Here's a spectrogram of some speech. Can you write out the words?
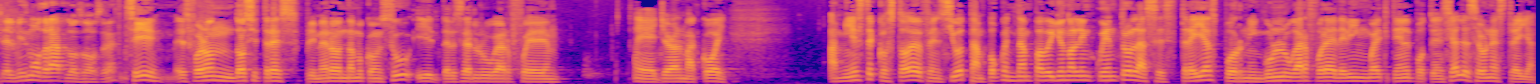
Del mismo draft los dos, ¿eh? Sí, fueron dos y tres. Primero Endamu Su y en tercer lugar fue eh, Gerald McCoy a mí este costado defensivo tampoco en Tampa Bay yo no le encuentro las estrellas por ningún lugar fuera de Devin White que tiene el potencial de ser una estrella.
